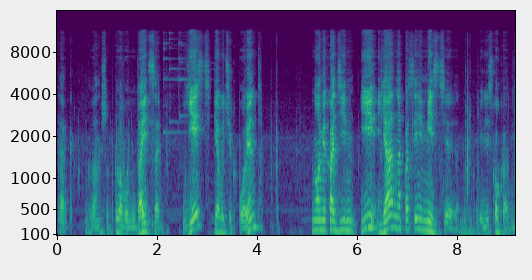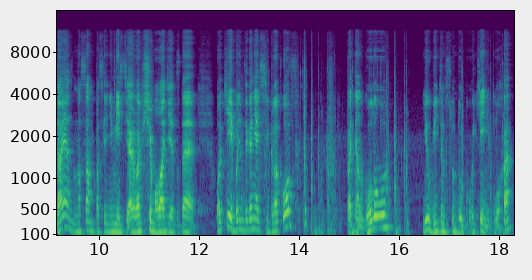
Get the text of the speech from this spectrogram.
Так, главное, чтобы головой не удариться. Есть первый чекпоинт. Номер один. И я на последнем месте. Или сколько? Да, я на самом последнем месте. Я вообще молодец, да. Окей, будем догонять игроков. Поднял голову и увидим судуку. Окей, неплохо.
